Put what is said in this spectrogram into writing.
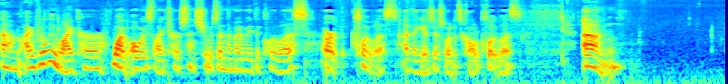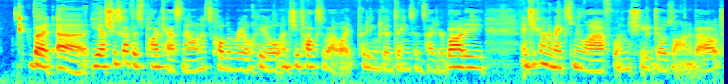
um, I really like her. Well, I've always liked her since she was in the movie The Clueless, or Clueless, I think is just what it's called, Clueless. Um, but uh, yeah, she's got this podcast now, and it's called The Real Heal, and she talks about like putting good things inside your body, and she kind of makes me laugh when she goes on about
